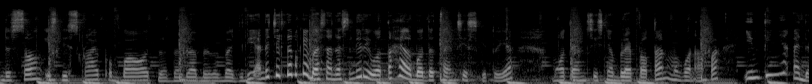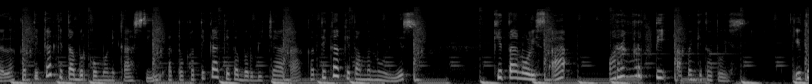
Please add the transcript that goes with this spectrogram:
the song is described about bla bla bla bla bla jadi anda cerita pakai bahasa anda sendiri what the hell about the tenses gitu ya. Mau tensisnya belepotan maupun apa intinya adalah ketika kita berkomunikasi atau ketika kita berbicara ketika kita menulis kita nulis A orang ngerti apa yang kita tulis itu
